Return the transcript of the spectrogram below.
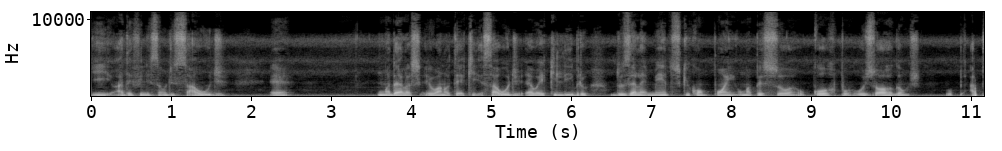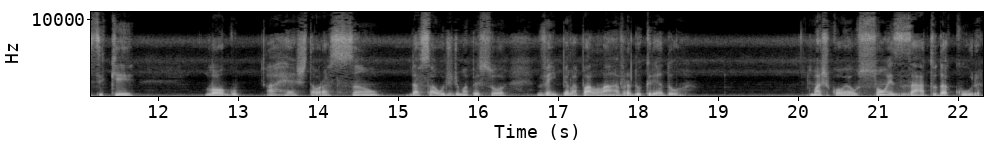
e a definição de saúde é Uma delas eu anotei aqui. Saúde é o equilíbrio dos elementos que compõem uma pessoa: o corpo, os órgãos, a psique. Logo, a restauração da saúde de uma pessoa vem pela palavra do Criador. Mas qual é o som exato da cura?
